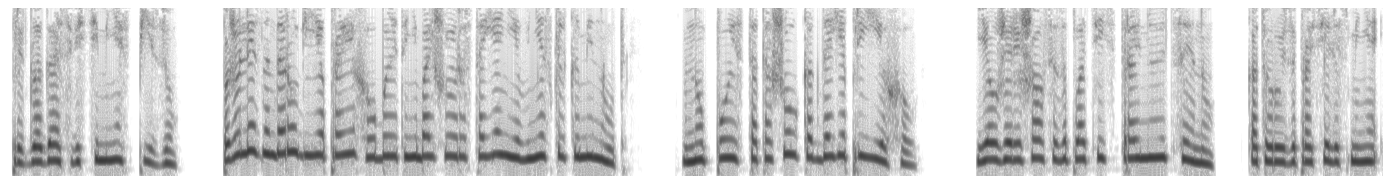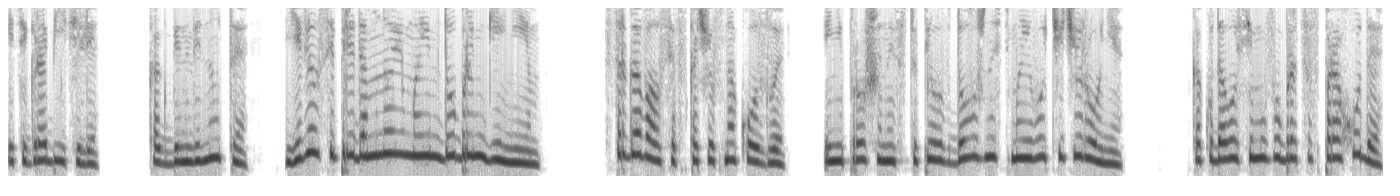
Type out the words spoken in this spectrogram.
предлагая свести меня в Пизу. По железной дороге я проехал бы это небольшое расстояние в несколько минут, но поезд отошел, когда я приехал. Я уже решался заплатить тройную цену, которую запросили с меня эти грабители, как Бенвенуте явился передо мною моим добрым гением, сторговался, вскочив на козлы, и непрошенный вступил в должность моего чичероне. Как удалось ему выбраться с парохода,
